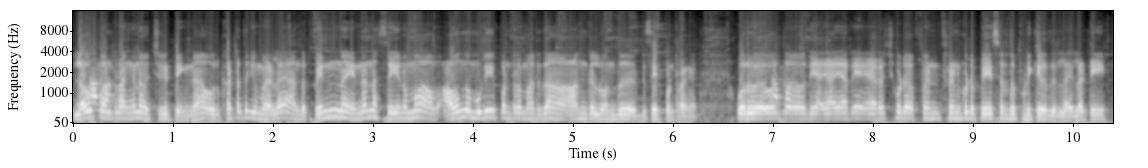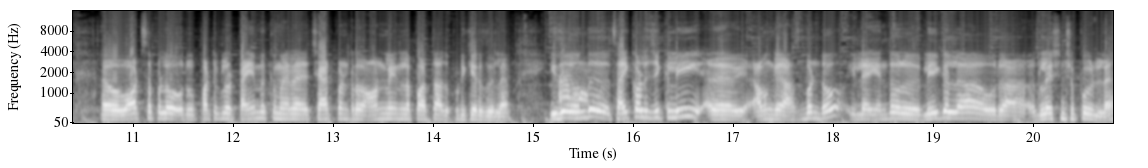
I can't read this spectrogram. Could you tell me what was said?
லவ் பண்ணுறாங்கன்னு வச்சுக்கிட்டிங்கன்னா ஒரு கட்டத்துக்கு மேலே அந்த பெண் என்னென்ன செய்யணுமோ அவ- அவங்க முடிவு பண்ணுற மாதிரி தான் ஆண்கள் வந்து டிசைட் பண்ணுறாங்க ஒரு ஒரு- யாராச்சும் கூட ஃப்ரெண்ட் ஃப்ரெண்ட் கூட பேசுறது பிடிக்கிறது இல்லை இல்லாட்டி வாட்ஸ்அப்பில் ஒரு பர்டிகுலர் டைமுக்கு மேலே சேட் பண்ணுறது ஆன்லைனில் பார்த்தா அது பிடிக்கிறது இல்லை. இது வந்து சைக்காலஜிக்கலி அவங்க ஹஸ்பண்டோ இல்லை எந்த ஒரு லீகலாக ஒரு ரிலேஷன்ஷிப்பும் இல்லை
